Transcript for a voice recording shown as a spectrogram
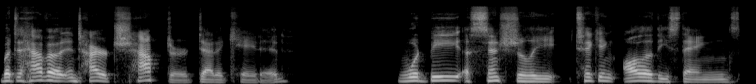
But to have an entire chapter dedicated would be essentially taking all of these things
